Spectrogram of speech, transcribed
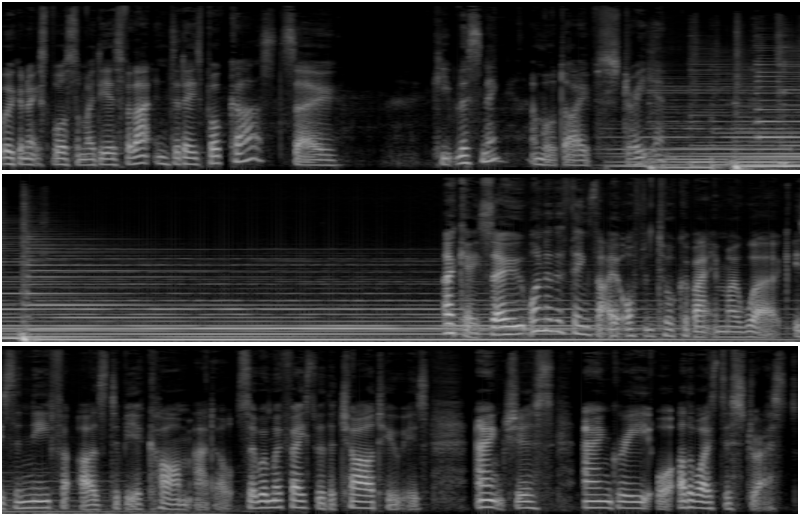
We're going to explore some ideas for that in today's podcast. So keep listening and we'll dive straight in. Okay, so one of the things that I often talk about in my work is the need for us to be a calm adult. So when we're faced with a child who is anxious, angry, or otherwise distressed,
